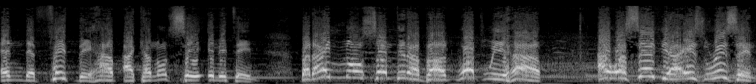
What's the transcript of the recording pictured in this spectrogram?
and the faith they have. I cannot say anything. But I know something about what we have. Our Savior is risen,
